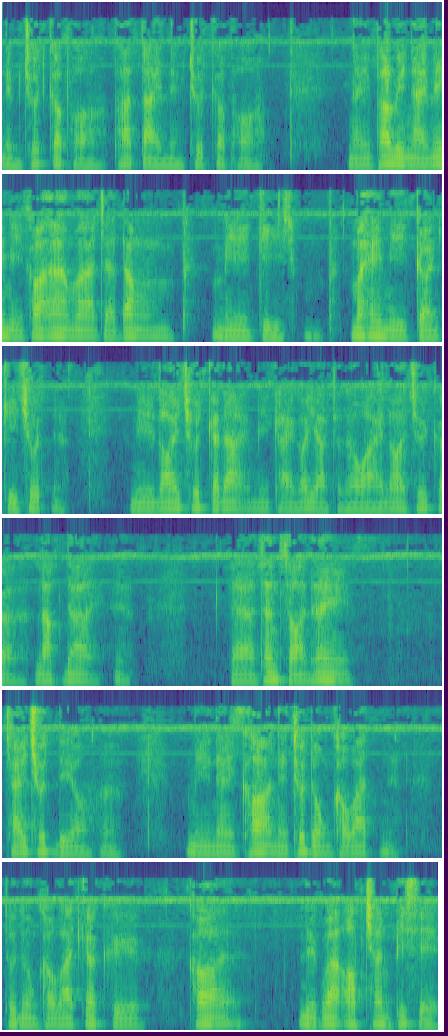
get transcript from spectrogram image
หนึ่งชุดก็พอ ผ้าไตหนึ่งชุดก็พอ ในพระวินัยไม่มีข้อห้ามว่าจะต้องมีกี่ไม่ให้มีเกินกี่ชุด มีร้อยชุดก็ได้ มีใครก็อยากจะถวายร้อยชุดก็รับได้ แต่ท่านสอนให้ใช้ชุดเดียว มีในข้อในทุดงควัตทุดงควัตก็คือ ข้อเรียกว่าออปชันพิเศษ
